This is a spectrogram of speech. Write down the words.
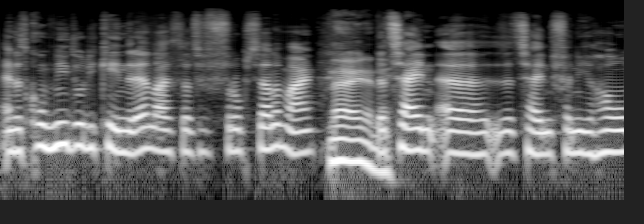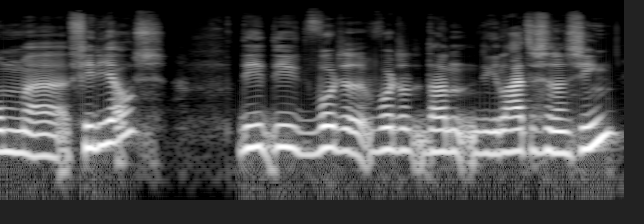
En dat komt niet door die kinderen, hè, laat ik dat even vooropstellen. Maar Nee, nee, nee. dat zijn, eh, dat zijn van die home eh, video's. Die, die, worden, worden dan, die laten ze dan zien.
